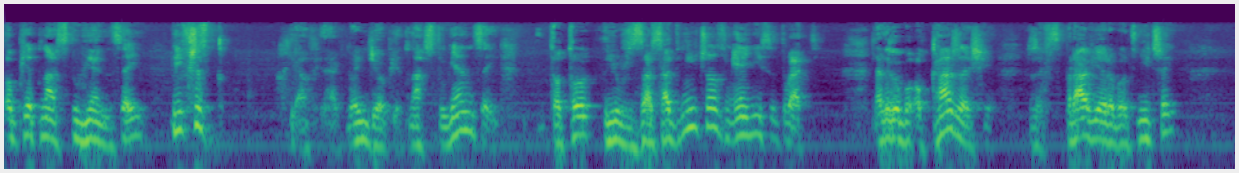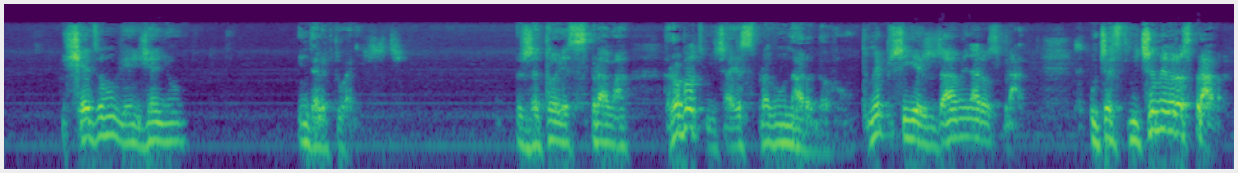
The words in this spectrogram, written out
o 15 więcej i wszystko. Ja jak będzie o 15 więcej, to to już zasadniczo zmieni sytuację. Dlatego, bo okaże się, że w sprawie robotniczej siedzą w więzieniu intelektualiści. Że to jest sprawa robotnicza, jest sprawą narodową. My przyjeżdżamy na rozprawy, uczestniczymy w rozprawach,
